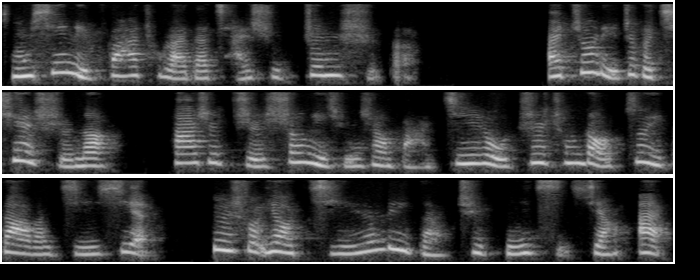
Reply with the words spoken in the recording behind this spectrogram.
从心里发出来的才是真实的。而这里这个切实呢，它是指生理学上把肌肉支撑到最大的极限。就是说，要竭力的去彼此相爱。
